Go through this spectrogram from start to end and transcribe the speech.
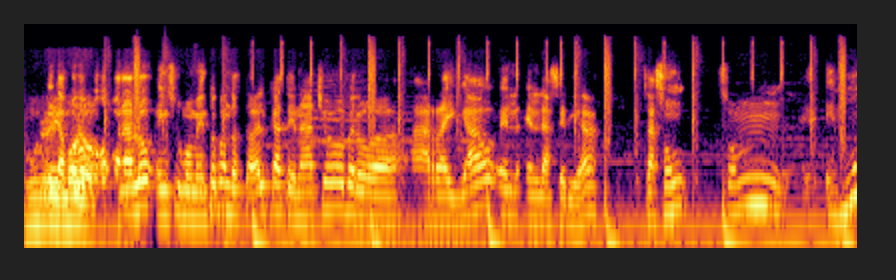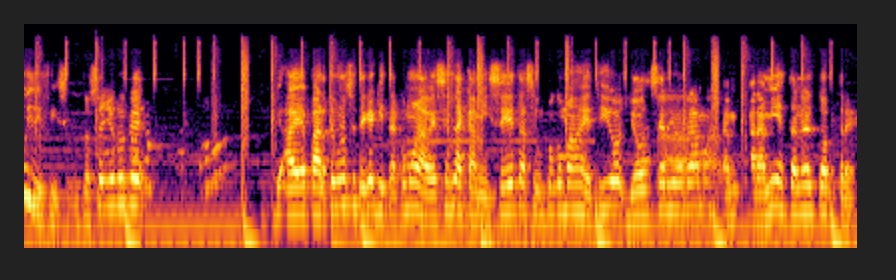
un Y ritmo tampoco puedo loco. compararlo en su momento cuando estaba el catenacho, pero arraigado en, en la Serie A. O sea, son, son, es muy difícil. Entonces yo creo que aparte uno se tiene que quitar como a veces la camiseta, ser un poco más objetivo. Yo, Sergio Ramos, para mí está en el top 3.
